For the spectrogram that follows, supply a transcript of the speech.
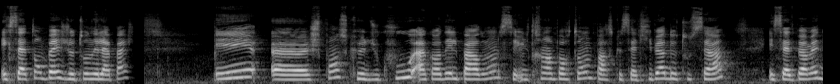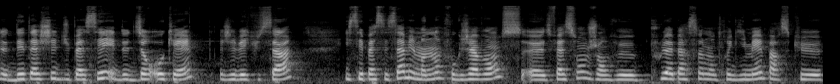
et que ça t'empêche de tourner la page. Et euh, je pense que du coup, accorder le pardon, c'est ultra important parce que ça te libère de tout ça et ça te permet de te détacher du passé et de te dire ok, j'ai vécu ça, il s'est passé ça, mais maintenant il faut que j'avance. Euh, de toute façon, j'en veux plus à personne entre guillemets parce que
